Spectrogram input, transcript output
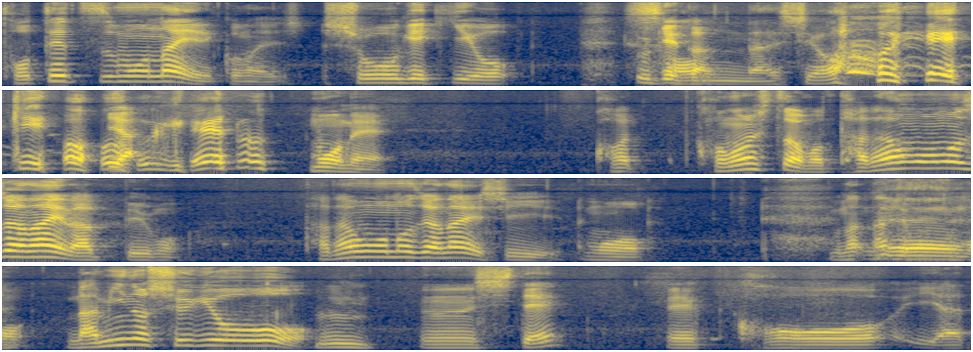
とてつもないこの衝撃を受けた。そんな衝撃を受ける？もうねここの人はもうただものじゃないなっていうもうただものじゃないしもうななんていうの、ええもう波の修行を、うん。うん、して、えーこういや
